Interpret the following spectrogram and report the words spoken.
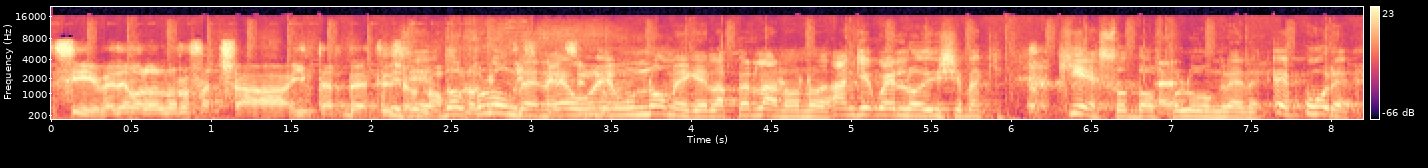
sì, vedevo la loro faccia interdetta Sì, dicevo, sì, no, Dolph Lundgren è un, è un nome che là per là non, anche quello dice ma chi, chi è sto Dolph Eh. Lundgren? Eppure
